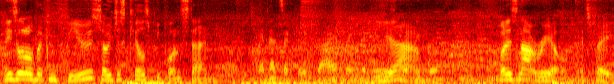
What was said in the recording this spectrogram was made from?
And he's a little bit confused, so he just kills people instead. And that's a good guy thing to do. Yeah. But it's not real. It's fake.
